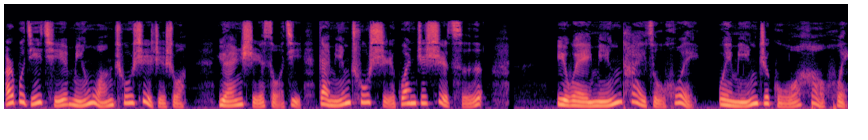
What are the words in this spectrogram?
而不及其明王出世之说。元始所记，盖明初史官之誓词，欲为明太祖讳，为明之国号讳。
